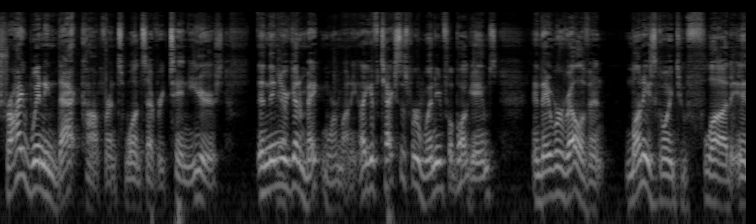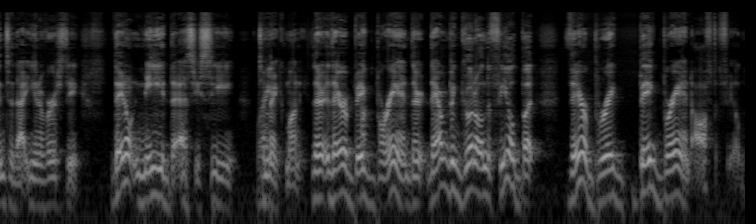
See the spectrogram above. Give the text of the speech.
try winning that conference once every 10 years, and then you're going to make more money. Like if Texas were winning football games and they were relevant, money's going to flood into that university. They don't need the SEC to right. make money. They're they're a big uh, brand. They're they haven't been good on the field, but they're a big big brand off the field.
